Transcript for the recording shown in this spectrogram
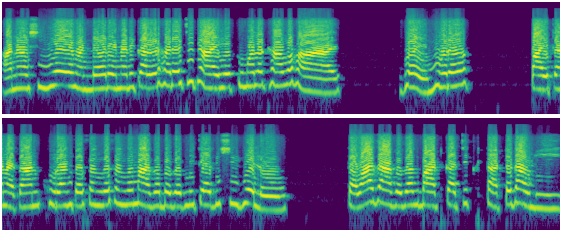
आणि अशी ये म्हणल्यावर येणारी कालवड हरायचीच आहे हे तुम्हाला ठाव हाय. होय मोर. पायतानाचा आणि खुरांचा संग संग माग बघत मी त्या दिवशी गेलो. तवा जागोजाग बाटकाची ताट धावली.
